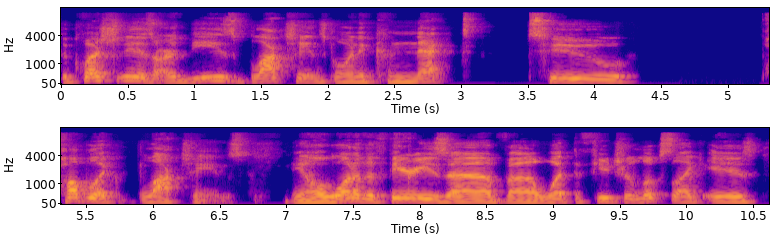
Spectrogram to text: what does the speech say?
The question is Are these blockchains going to connect to public blockchains. You know, one of the theories of uh, what the future looks like is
